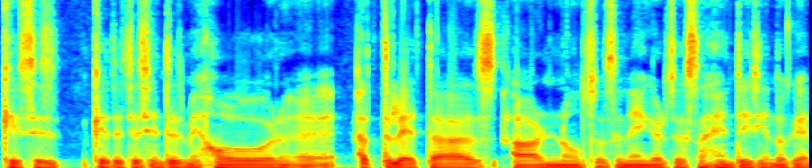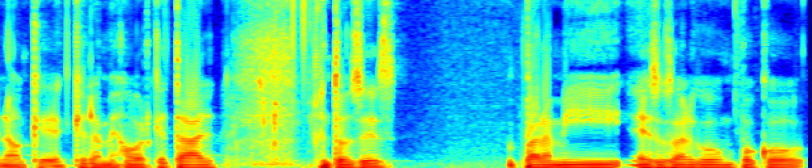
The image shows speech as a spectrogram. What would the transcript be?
que, se, que te, sientes mejor, eh, atletas, Arnold, Schwarzenegger, toda esa gente diciendo que no, que, que es la mejor, que tal. Entonces, para mí eso es algo un poco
